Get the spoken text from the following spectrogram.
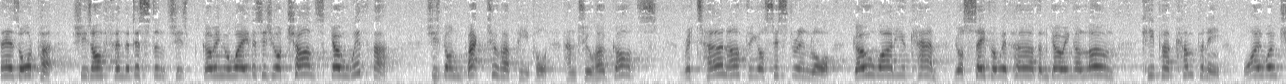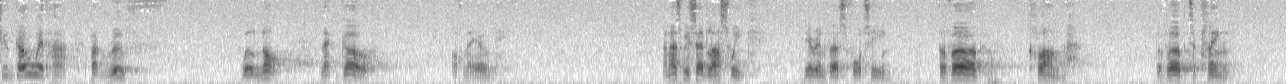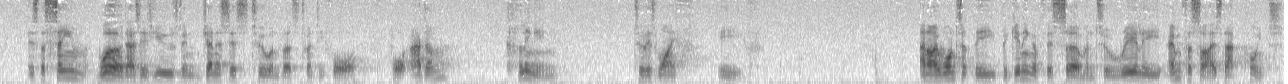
there's Orpah. She's off in the distance. She's going away. This is your chance. Go with her. She's gone back to her people and to her gods. Return after your sister in law. Go while you can. You're safer with her than going alone. Keep her company. Why won't you go with her? But Ruth will not let go of Naomi. And as we said last week, here in verse 14, the verb clung, the verb to cling, is the same word as is used in Genesis 2 and verse 24 for Adam clinging to his wife Eve. And I want at the beginning of this sermon to really emphasize that point.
